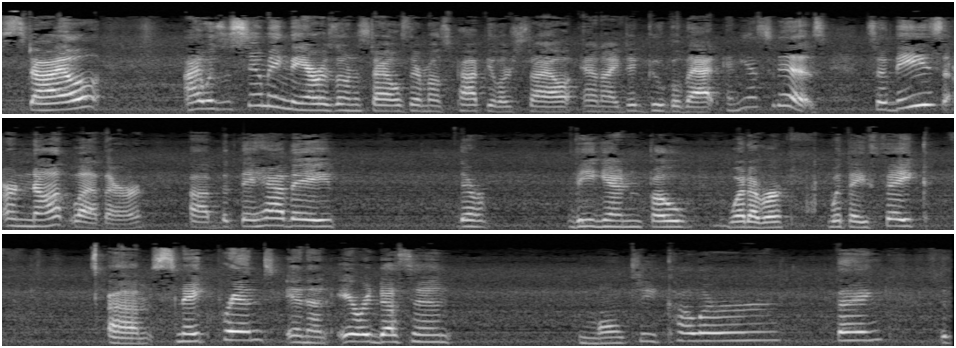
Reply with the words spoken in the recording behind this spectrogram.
style. I was assuming the Arizona style is their most popular style, and I did Google that, and yes, it is. So these are not leather, uh, but they have a, they're vegan, faux, whatever, with a fake um, snake print in an iridescent multicolor thing. The,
